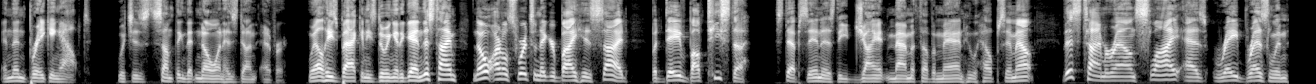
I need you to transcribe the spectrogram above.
and then breaking out, which is something that no one has done ever. Well, he's back and he's doing it again. This time, no Arnold Schwarzenegger by his side, but Dave Bautista steps in as the giant mammoth of a man who helps him out. This time around, Sly as Ray Breslin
